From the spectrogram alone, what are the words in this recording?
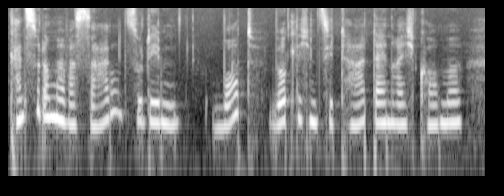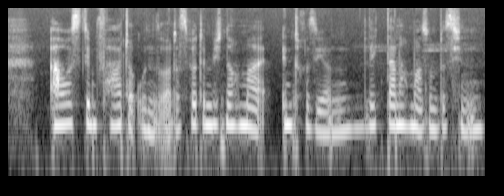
Kannst du doch mal was sagen zu dem wortwörtlichen Zitat Dein Reich komme aus dem Vater Unser? Das würde mich noch mal interessieren. Leg da noch mal so ein bisschen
